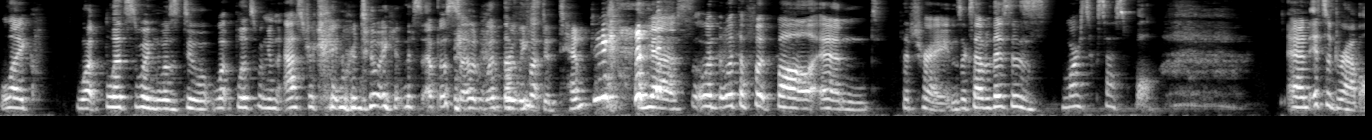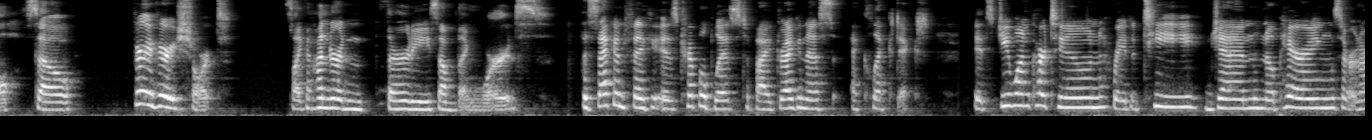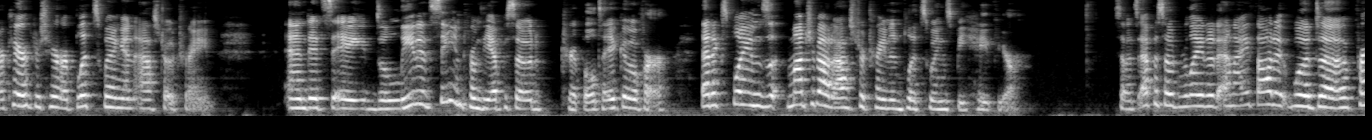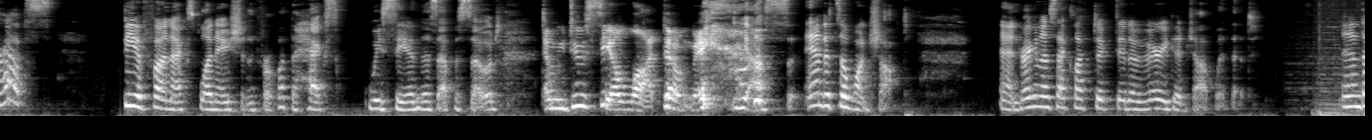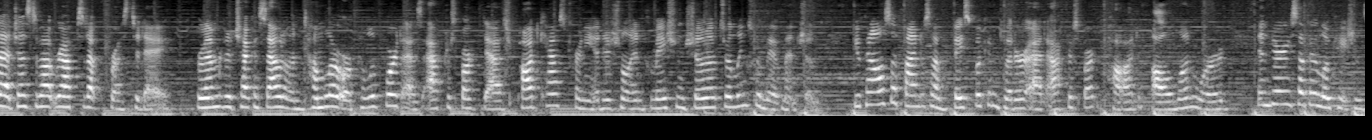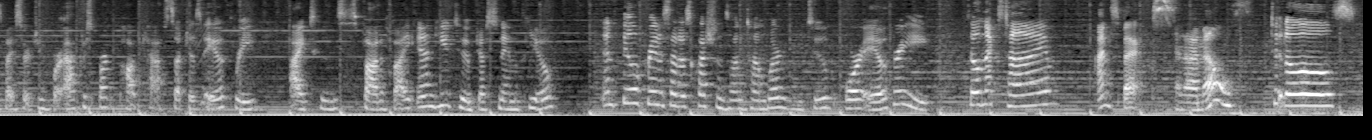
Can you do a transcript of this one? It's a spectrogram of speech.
Like what Blitzwing was doing what Blitzwing and Astrotrain were doing in this episode with Or the at least foot- attempting. yes, with with the football and the trains, except this is more successful. And it's a drabble, so very, very short. It's like 130 something words. The second fic is Triple Blitzed by Dragoness Eclectic. It's G1 cartoon, rated T, Gen, no pairings, and our characters here are Blitzwing and Astrotrain. And it's a deleted scene from the episode Triple Takeover that explains much about Astrotrain and Blitzwing's behavior. So it's episode related, and I thought it would uh, perhaps be a fun explanation for what the heck we see in this episode. And we do see a lot, don't we? yes, and it's a one shot. And Dragoness Eclectic did a very good job with it. And that just about wraps it up for us today. Remember to check us out on Tumblr or Pillowfort as Afterspark Podcast for any additional information, show notes, or links we may have mentioned. You can also find us on Facebook and Twitter at Afterspark Pod, all one word, and various other locations by searching for Afterspark podcasts such as AO3, iTunes, Spotify, and YouTube, just to name a few. And feel free to send us questions on Tumblr, YouTube, or AO3. Till next time, I'm Specs. And I'm Else. Toodles!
